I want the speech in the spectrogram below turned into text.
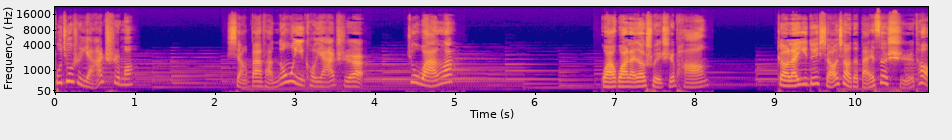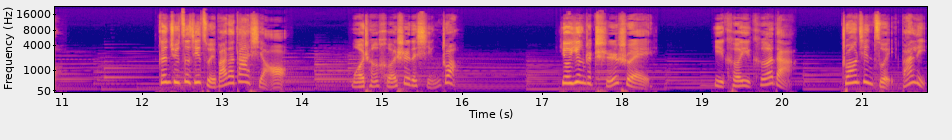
不就是牙齿吗？想办法弄一口牙齿。就完了。呱呱来到水池旁，找来一堆小小的白色石头，根据自己嘴巴的大小，磨成合适的形状，又映着池水，一颗一颗的装进嘴巴里。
